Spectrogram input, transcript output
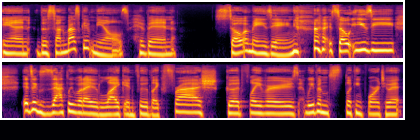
And the Sunbasket meals have been so amazing. it's so easy. It's exactly what I like in food, like fresh, good flavors. We've been looking forward to it.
